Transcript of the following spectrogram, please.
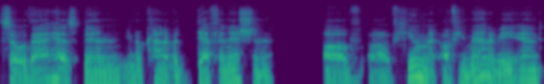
So that has been, you know, kind of a definition of of human of humanity and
